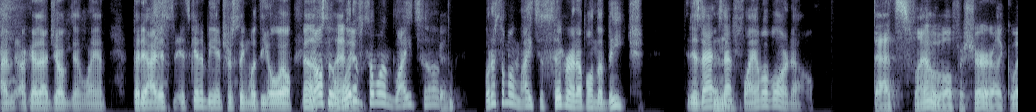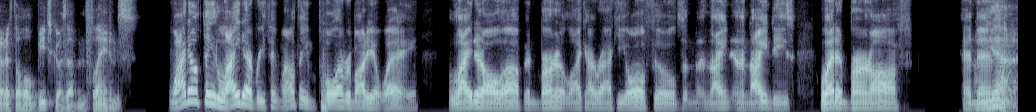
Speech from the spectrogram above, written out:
I'm, okay, that joke didn't land, but I just it's gonna be interesting with the oil. No, and also, what if someone lights up? Good. What if someone lights a cigarette up on the beach? Is that is Mm. that flammable or no? That's flammable for sure. Like, what if the whole beach goes up in flames? Why don't they light everything? Why don't they pull everybody away, light it all up, and burn it like Iraqi oil fields in the nine in the nineties? Let it burn off, and Oh, then yeah,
